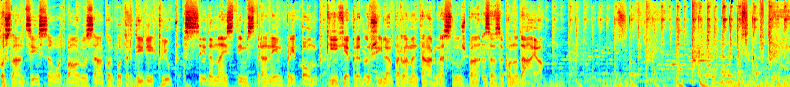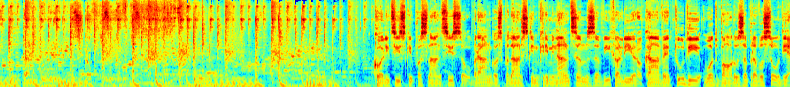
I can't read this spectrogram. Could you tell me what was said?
Poslanci so v odboru zakon potrdili kljub 17 stranem pripomb, ki jih je predložila parlamentarna služba za zakonodajo. Koalicijski poslanci so v bran gospodarskim kriminalcem zavihali rokave tudi v odboru za pravosodje,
